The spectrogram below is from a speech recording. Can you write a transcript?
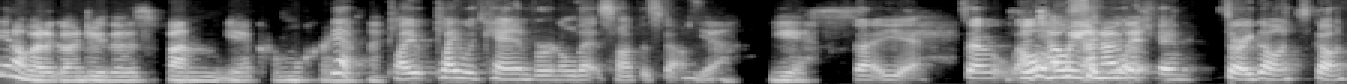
then I'm going to go and do those fun, yeah, more creative yeah, things. Play play with Canva and all that type of stuff. Yeah, Yes. So yeah. So, so I'll, tell I'll me, I know that. Them. Sorry, go on. Go on.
